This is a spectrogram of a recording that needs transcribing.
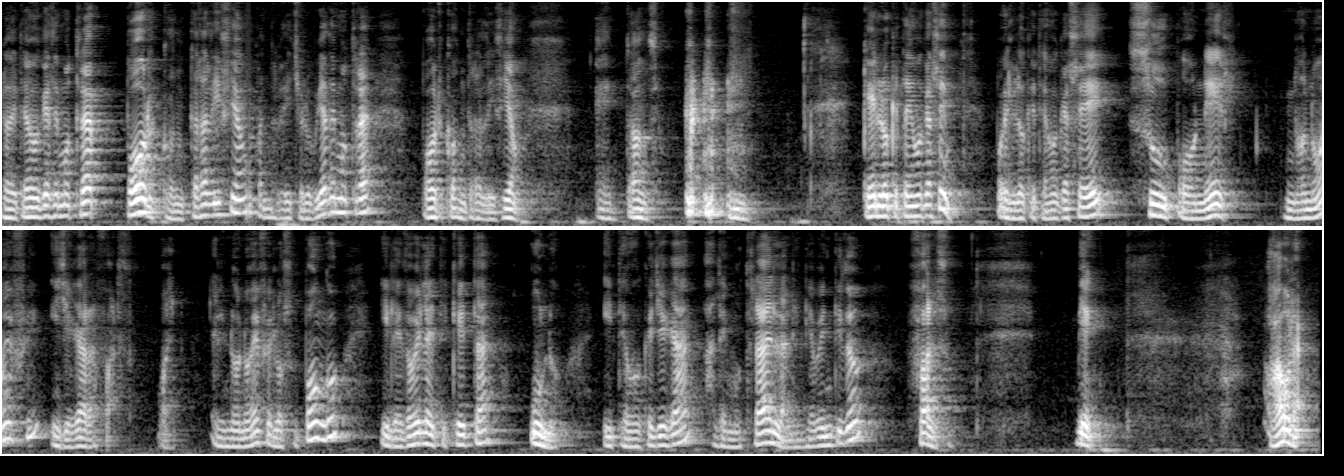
lo que tengo que demostrar por contradicción, cuando le he dicho lo voy a demostrar por contradicción. Entonces, ¿qué es lo que tengo que hacer? Pues lo que tengo que hacer es suponer nono f y llegar a falso. Bueno, el nono f lo supongo y le doy la etiqueta 1. Y tengo que llegar a demostrar en la línea 22 falso. Bien. Ahora,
